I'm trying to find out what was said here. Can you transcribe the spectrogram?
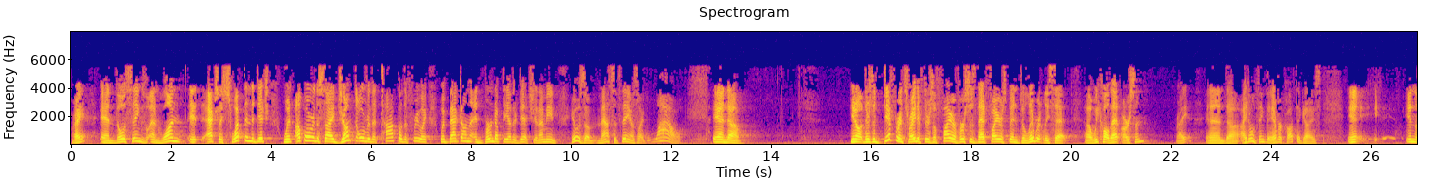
Right? And those things, and one, it actually swept in the ditch, went up over the side, jumped over the top of the freeway, went back down the, and burned up the other ditch. And I mean, it was a massive thing. I was like, wow. And, uh, you know, there's a difference, right, if there's a fire versus that fire's been deliberately set. Uh, we call that arson, right? And uh, I don't think they ever caught the guys in the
